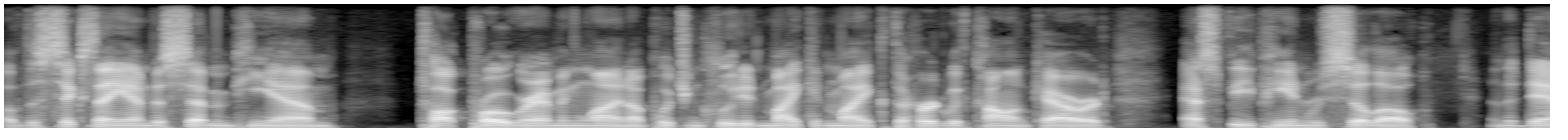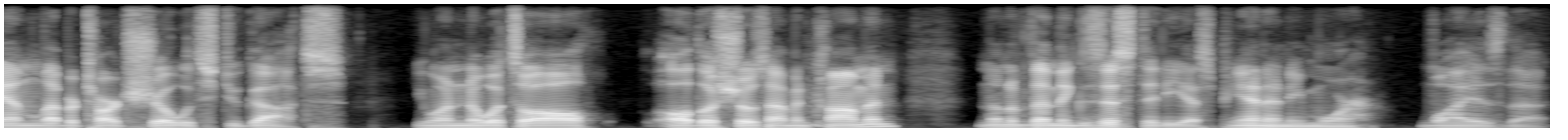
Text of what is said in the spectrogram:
of the 6 a.m. to 7 p.m. talk programming lineup, which included Mike and Mike, The Herd with Colin Cowherd, SVP and Russillo, and the Dan Le Batard Show with Stu Stugotz. You want to know what's all all those shows have in common? None of them exist at ESPN anymore. Why is that?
